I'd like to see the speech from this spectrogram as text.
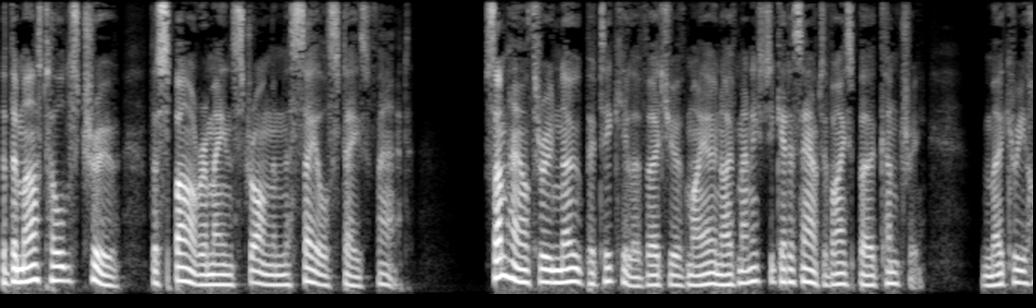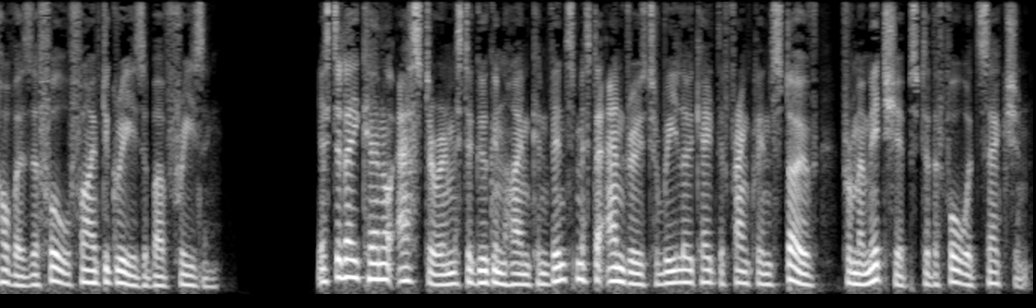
But the mast holds true, the spar remains strong, and the sail stays fat. Somehow, through no particular virtue of my own, I've managed to get us out of iceberg country. Mercury hovers a full five degrees above freezing. Yesterday, Colonel Astor and Mr. Guggenheim convinced Mr. Andrews to relocate the Franklin stove from amidships to the forward section.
